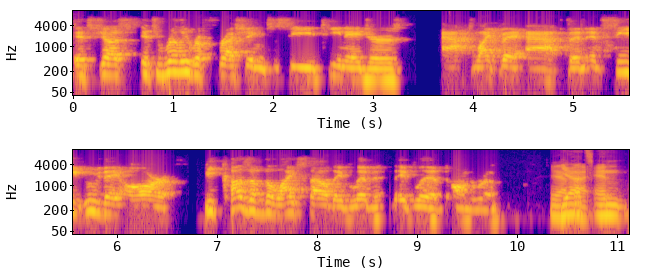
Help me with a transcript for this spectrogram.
it's just, it's really refreshing to see teenagers act like they act and, and see who they are because of the lifestyle they've lived, they've lived on the road. Yeah. yeah and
